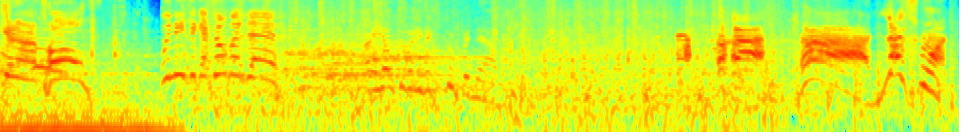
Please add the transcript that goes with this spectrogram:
Fucking assholes! We need to get over there! Hey, don't do anything stupid now. Ah! Nice one!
